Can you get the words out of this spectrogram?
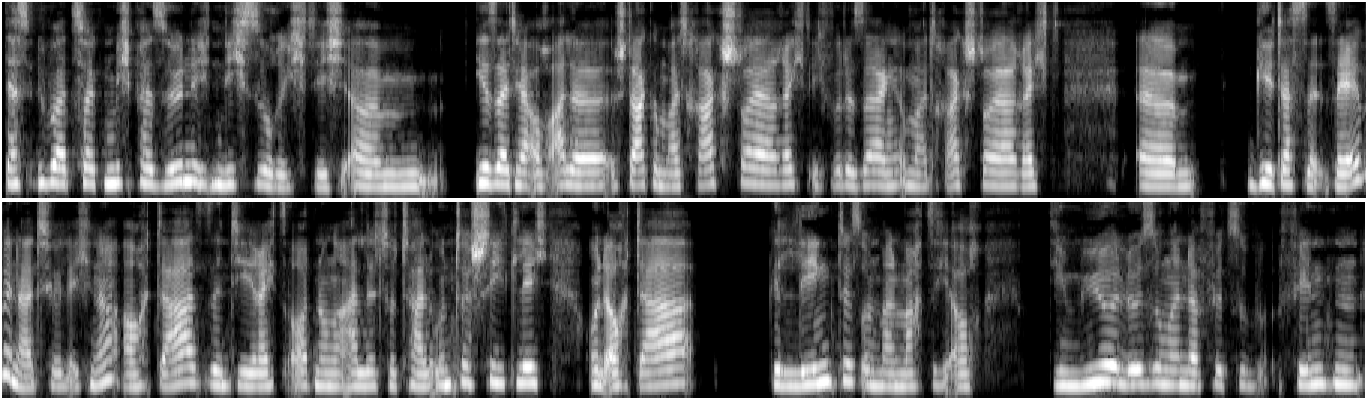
Das überzeugt mich persönlich nicht so richtig. Ähm, ihr seid ja auch alle stark im Ertragssteuerrecht. Ich würde sagen, im Ertragssteuerrecht ähm, gilt dasselbe natürlich. Ne? Auch da sind die Rechtsordnungen alle total unterschiedlich und auch da gelingt es und man macht sich auch die Mühe, Lösungen dafür zu finden,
